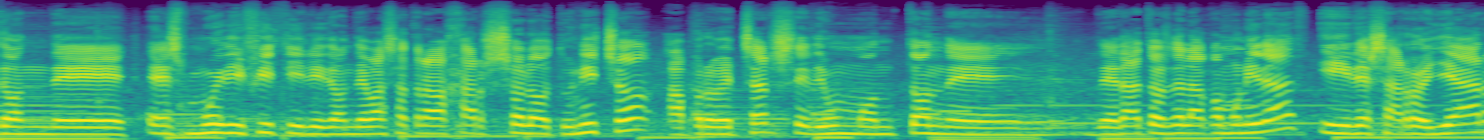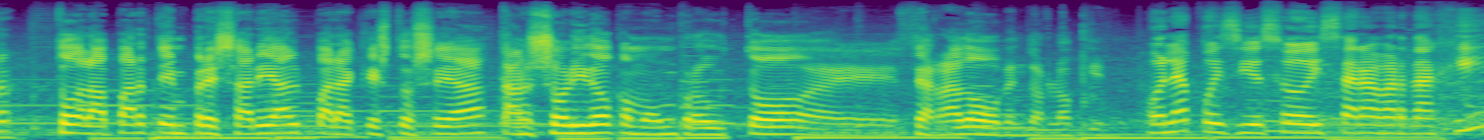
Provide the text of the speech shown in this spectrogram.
donde es muy difícil y donde vas a trabajar solo tu nicho, aprovecharse de un montón de, de datos de la comunidad y desarrollar toda la parte empresarial para que esto sea tan sólido como un producto eh, cerrado o vendor locking. Hola, pues yo soy Sara Bardaji,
